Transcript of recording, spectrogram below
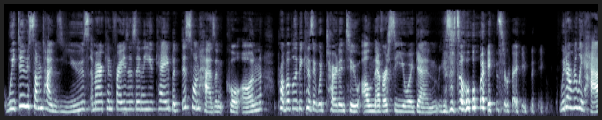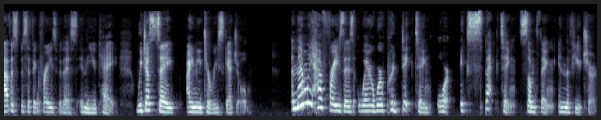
We do sometimes use American phrases in the UK, but this one hasn't caught on, probably because it would turn into, I'll never see you again, because it's always raining. We don't really have a specific phrase for this in the UK. We just say, I need to reschedule. And then we have phrases where we're predicting or expecting something in the future.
